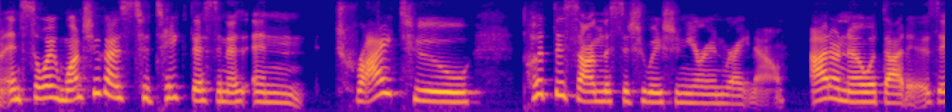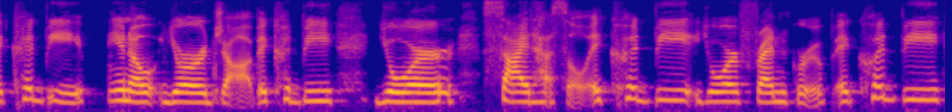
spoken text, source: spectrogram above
And so I want you guys to take this and, and try to put this on the situation you're in right now. I don't know what that is. It could be, you know, your job. It could be your side hustle. It could be your friend group. It could be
